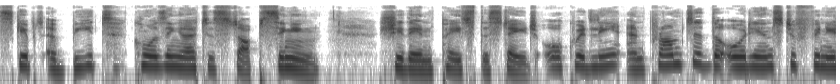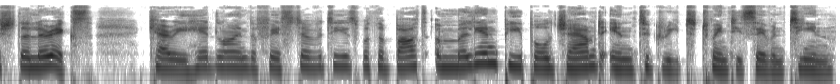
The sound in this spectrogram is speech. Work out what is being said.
skipped a beat, causing her to stop singing. She then paced the stage awkwardly and prompted the audience to finish the lyrics. Carey headlined the festivities with about a million people jammed in to greet 2017.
